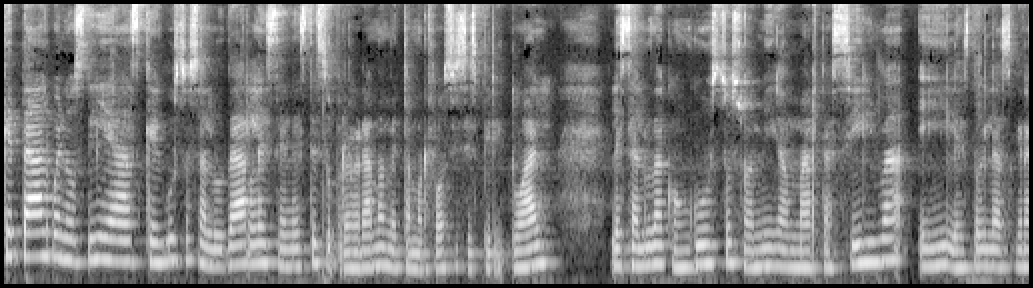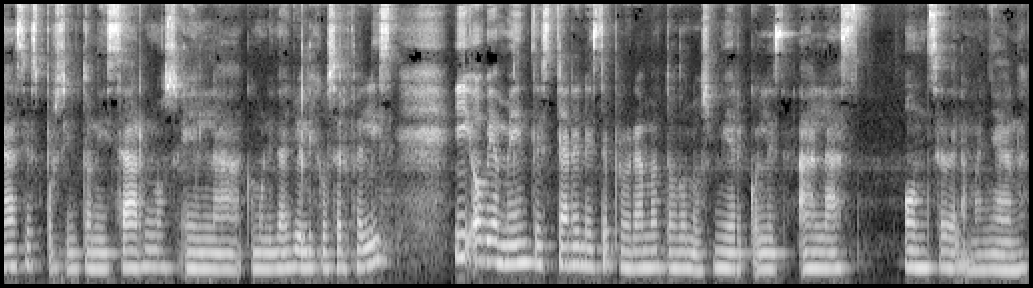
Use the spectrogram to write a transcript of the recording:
¿Qué tal? Buenos días. Qué gusto saludarles en este su programa Metamorfosis Espiritual. Les saluda con gusto su amiga Marta Silva y les doy las gracias por sintonizarnos en la comunidad Yo elijo ser feliz y obviamente estar en este programa todos los miércoles a las 11 de la mañana.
